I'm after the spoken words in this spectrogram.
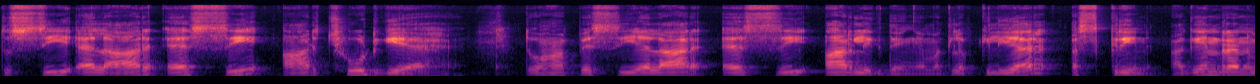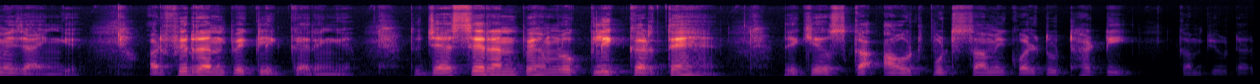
तो C L R S C R छूट गया है। तो वहाँ पे C L R S C R लिख देंगे। मतलब क्लियर स्क्रीन अगेन रन में जाएँगे। और फिर रन पे क्लिक करेंगे। तो जैसे रन पे हम लोग क्लिक करते हैं, देखिए उसका output sum equal to thirty computer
